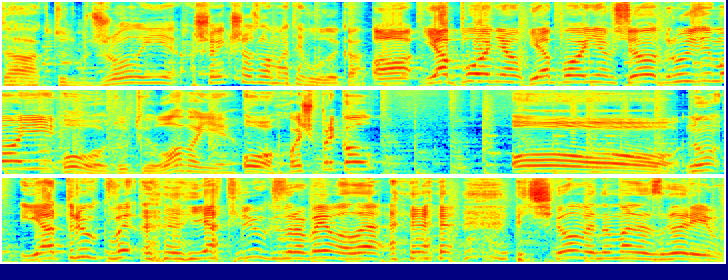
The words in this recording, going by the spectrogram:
Так, тут бджоли є. А що якщо зламати вулика? А, я поняв, я поняв, все, друзі мої. О, тут і лава є. О, хоч прикол? О, ну я трюк ви... я трюк зробив, але чого він у мене згорів?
